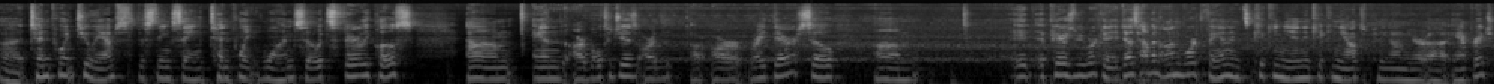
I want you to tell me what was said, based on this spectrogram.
10.2 uh, amps. This thing's saying 10.1, so it's fairly close um, and our voltages are, are, are right there. So um, it appears to be working. It does have an onboard fan, and it's kicking in and kicking out depending on your uh, amperage.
